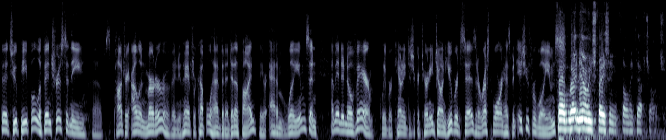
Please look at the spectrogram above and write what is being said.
The two people of interest in the uh, Padre Island murder of a New Hampshire couple have been identified. They are Adam Williams and Amanda Nover. Kleberg County District Attorney John Hubert says an arrest warrant has been issued for Williams. So right now he's facing a felony theft charge.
